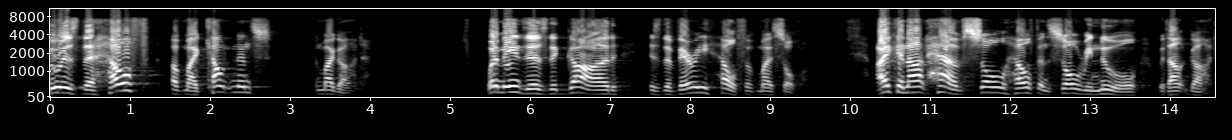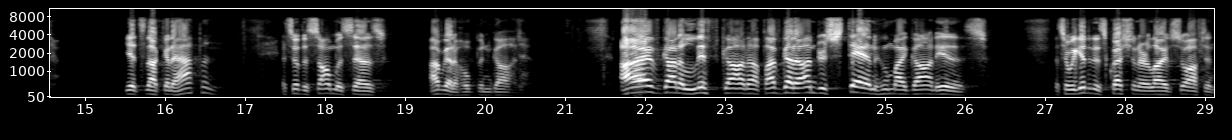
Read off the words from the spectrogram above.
who is the health of my countenance and my God. What it means is that God is the very health of my soul. I cannot have soul health and soul renewal without God. It's not going to happen. And so the psalmist says, I've got to hope in God. I've got to lift God up. I've got to understand who my God is. And so we get to this question in our lives so often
